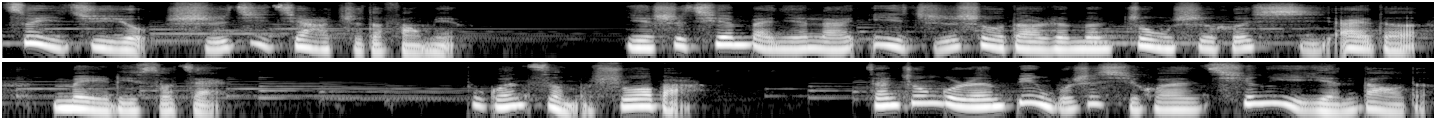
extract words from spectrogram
最具有实际价值的方面，也是千百年来一直受到人们重视和喜爱的魅力所在。不管怎么说吧，咱中国人并不是喜欢轻易言道的。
